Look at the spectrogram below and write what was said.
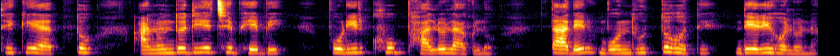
থেকে এত আনন্দ দিয়েছে ভেবে পরীর খুব ভালো লাগল। তাদের বন্ধুত্ব হতে দেরি হলো না।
